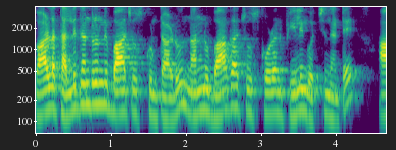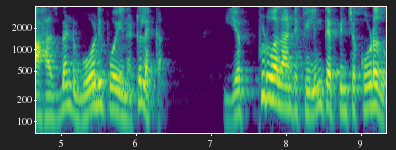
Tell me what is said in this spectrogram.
వాళ్ళ తల్లిదండ్రుల్ని బాగా చూసుకుంటాడు నన్ను బాగా చూసుకోవడానికి ఫీలింగ్ వచ్చిందంటే ఆ హస్బెండ్ ఓడిపోయినట్టు లెక్క. ఎప్పుడు అలాంటి ఫీలింగ్ తెప్పించకూడదు.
